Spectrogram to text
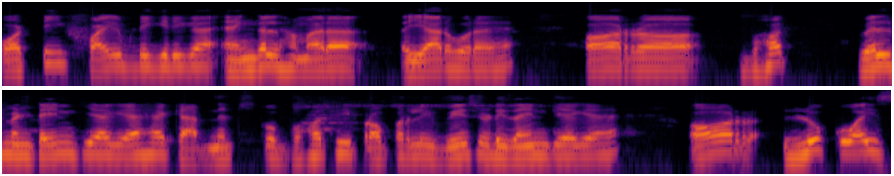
45 डिग्री का एंगल हमारा तैयार हो रहा है और बहुत वेल मेंटेन किया गया है। कैबिनेट्स को बहुत ही प्रॉपरली वे से डिज़ाइन किया गया है। और लुक वाइज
